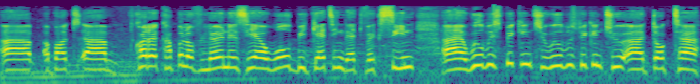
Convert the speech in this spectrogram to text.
Uh, about um, quite a couple of learners here will be getting that vaccine. Uh, we'll be speaking to we'll be speaking to uh, Dr.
